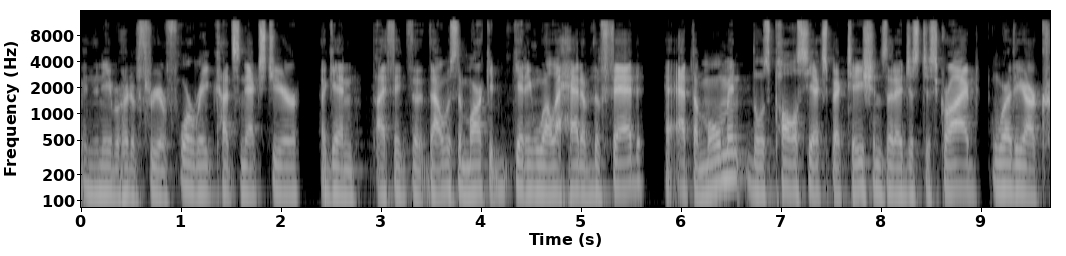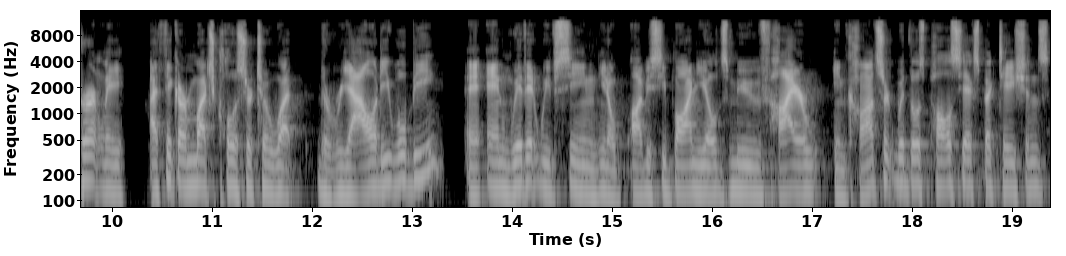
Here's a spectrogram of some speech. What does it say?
in the neighborhood of three or four rate cuts next year. Again, I think that that was the market getting well ahead of the Fed. At the moment, those policy expectations that I just described, where they are currently, I think are much closer to what the reality will be. And with it, we've seen, you know, obviously bond yields move higher in concert with those policy expectations.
